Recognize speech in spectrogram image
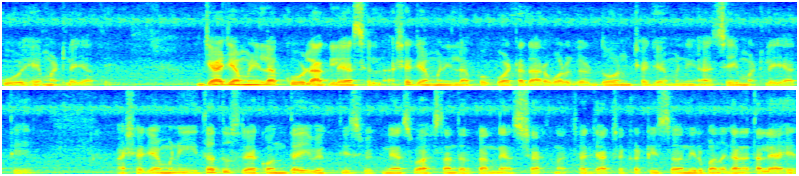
कुळ हे म्हटले जाते. ज्या जमिनीला कुळ लागले असेल अशा जमिनीला फुगवटादार वर्ग दोनच्या जमिनी असेही म्हटले जाते. अशा जमिनी इतर दुसऱ्या कोणत्याही व्यक्तीस विकण्यास व हस्तांतर करण्यास शासनाच्या ज्याच्या कटीसह निर्बंध घालण्यात आले आहेत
